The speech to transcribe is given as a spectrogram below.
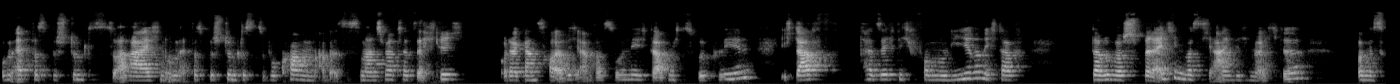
um etwas Bestimmtes zu erreichen, um etwas Bestimmtes zu bekommen. Aber es ist manchmal tatsächlich oder ganz häufig einfach so, nee, ich darf mich zurücklehnen, ich darf tatsächlich formulieren, ich darf darüber sprechen, was ich eigentlich möchte. Und es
